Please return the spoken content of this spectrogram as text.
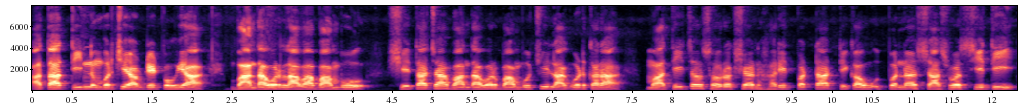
आता तीन नंबरची अपडेट पाहूया. बांधावर लावा बांबू. शेताच्या बांधावर बांबूची लागवड करा. मातीचं संरक्षण हरितपट्टा टिकाऊ उत्पन्न शाश्वत शेती.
